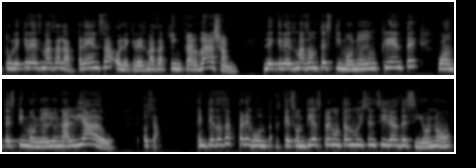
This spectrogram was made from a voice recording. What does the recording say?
tú le crees más a la prensa o le crees más a Kim Kardashian? ¿Le crees más a un testimonio de un cliente o a un testimonio de un aliado? O sea, empiezas a preguntar, que son 10 preguntas muy sencillas de sí o no,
